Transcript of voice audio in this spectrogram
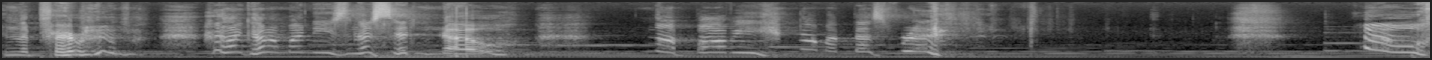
in the prayer room and I got on my knees and I said, No, not Bobby, not my best friend. No.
